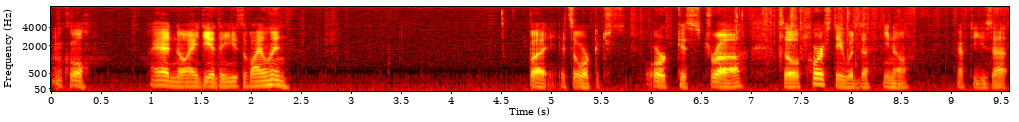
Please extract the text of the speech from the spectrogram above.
Oh, cool. I had no idea they used a violin. But it's orchestra, so of course they would, uh, you know, have to use that.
